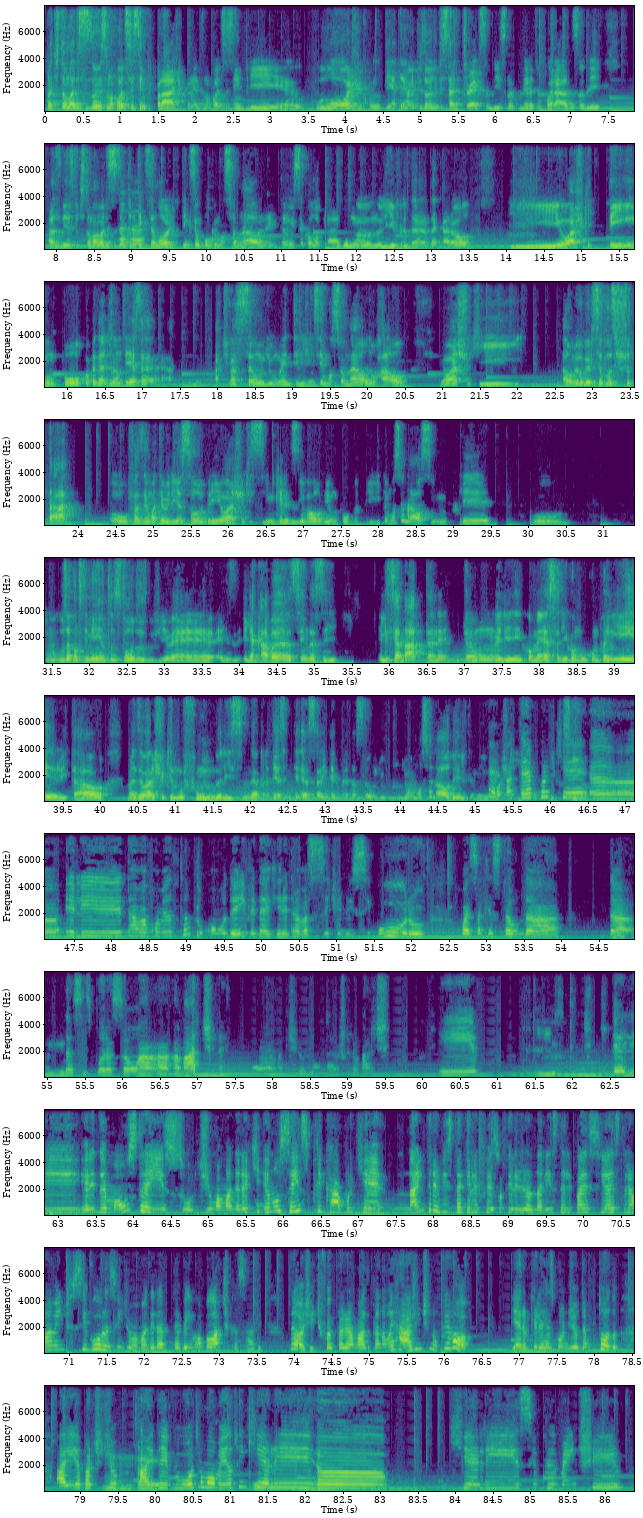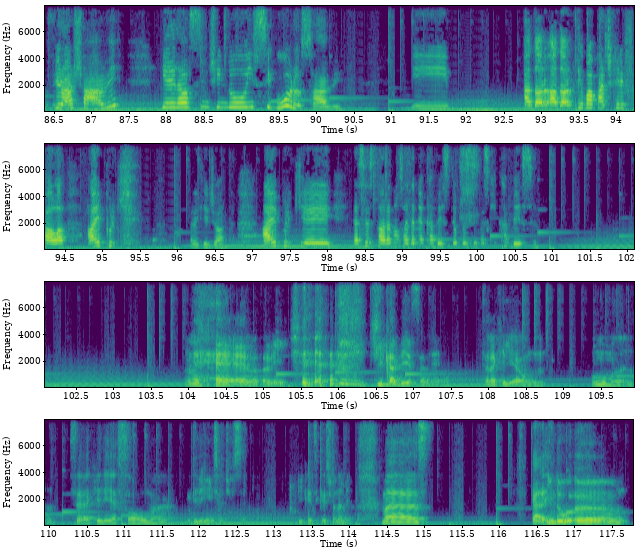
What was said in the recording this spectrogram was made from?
para te tomar decisões, você não pode ser sempre prático, né? Tu não pode ser sempre o lógico. Tem até um episódio de Star Trek sobre isso na primeira temporada, sobre às vezes para te tomar uma decisão, uhum. tu não tem que ser lógico, tem que ser um pouco emocional, né? Então isso é colocado no, no livro da, da Carol. E eu acho que tem um pouco, apesar de não ter essa ativação de uma inteligência emocional no HAL, eu acho que, ao meu ver, se eu fosse chutar ou fazer uma teoria sobre, eu acho que sim, que ele desenvolve um pouco de emocional, sim, porque o, os acontecimentos todos do filme, é, ele, ele acaba sendo assim, ele se adapta, né? Então ele começa ali como companheiro e tal, mas eu acho que no fundo ali sim dá para ter essa, essa interpretação de um, de um emocional dele também. É, até é porque uh, ele estava comentando com o Dave, né, que ele estava se sentindo inseguro com essa questão da, da uhum. dessa exploração a, a, a Marte, né? A Marte, eu acho que era Marte e isso. Ele, ele demonstra isso de uma maneira que eu não sei explicar, porque na entrevista que ele fez com aquele jornalista, ele parecia extremamente seguro, assim, de uma maneira até bem robótica, sabe? Não, a gente foi programado para não errar, a gente nunca errou. E era o que ele respondia o tempo todo. Aí, a partir de. Uhum, aí é. teve um outro momento em que uhum. ele. Uh, que ele simplesmente virou a chave e ele tava se sentindo inseguro, sabe? E adoro, adoro que tem uma parte que ele fala, ai, porque. Olha que idiota. Ai, porque essa história não sai da minha cabeça. Daí eu pensei, mas que cabeça? É, exatamente. que cabeça, né? Será que ele é um, um humano? Será que ele é só uma inteligência artificial? Fica esse questionamento. Mas, cara, indo uh,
